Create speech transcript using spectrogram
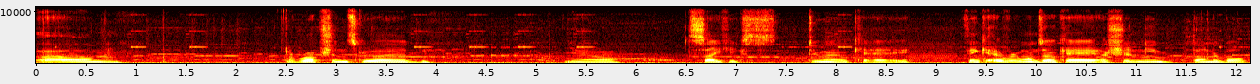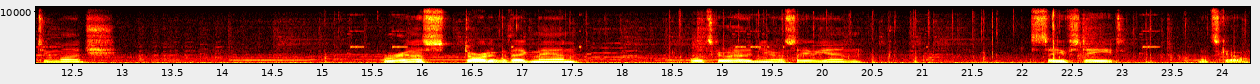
Um, eruption's good. You know, psychic's doing okay think everyone's okay. I shouldn't need Thunderbolt too much. We're gonna start it with Eggman. Let's go ahead and, you know, save again. Save state. Let's go.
